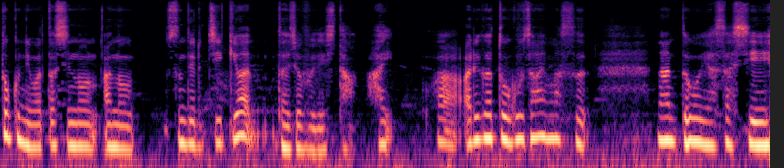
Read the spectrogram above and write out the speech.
特に私の、あの、住んでる地域は大丈夫でした。はい。わありがとうございます。なんと優しい。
